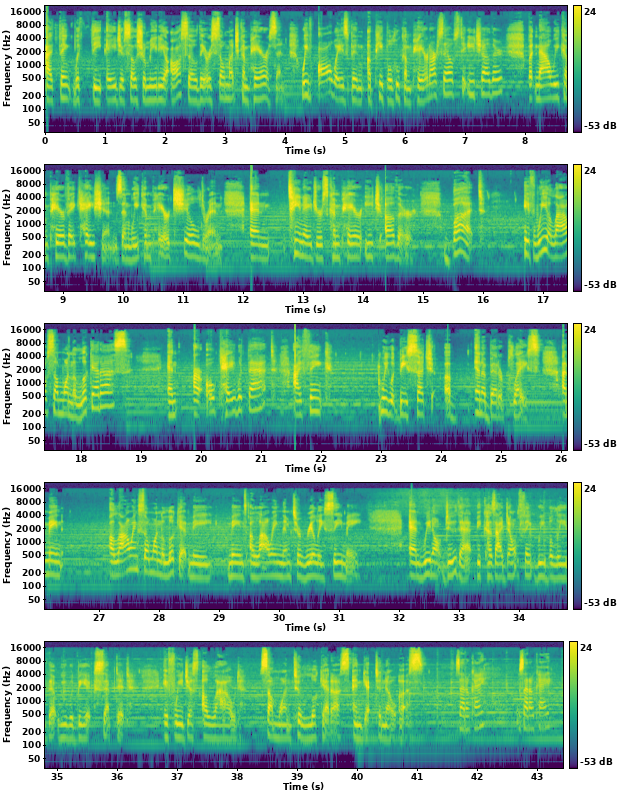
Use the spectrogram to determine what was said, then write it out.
I think with the age of social media, also, there is so much comparison. We've always been a people who compared ourselves to each other, but now we compare vacations and we compare children, and teenagers compare each other. But if we allow someone to look at us and are okay with that, I think we would be such a in a better place. I mean, allowing someone to look at me means allowing them to really see me. And we don't do that because I don't think we believe that we would be accepted if we just allowed someone to look at us and get to know us. Is that okay? Was that okay?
